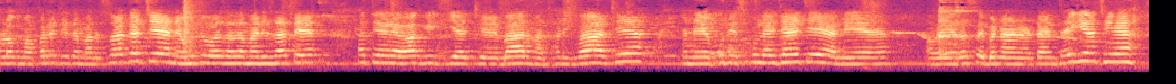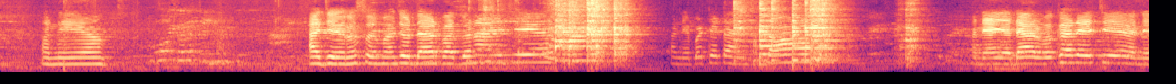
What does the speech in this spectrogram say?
બ્લોગમાં ફરીથી તમારું સ્વાગત છે અને હું છું તમારી સાથે. અત્યારે વાગી ગયા છે બારમાં, થોડીક વાર છે અને પૂરી સ્કૂલે જાય છે અને હવે રસોઈ બનાવવાનો ટાઈમ થઈ ગયો છે. અને આજે રસોઈમાં જો દાળ ભાત બનાવે છે. અને બટેટા અને અહીંયા દાળ વઘારે છે અને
